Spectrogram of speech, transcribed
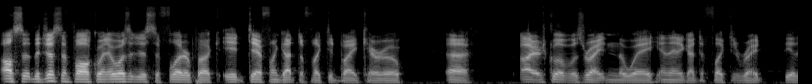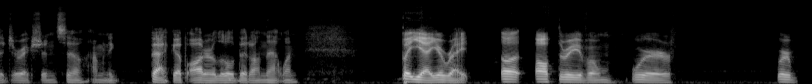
Also, the Justin Faulk one, it wasn't just a flutter puck. It definitely got deflected by Caro. Uh, Otter's glove was right in the way, and then it got deflected right the other direction. So I'm going to back up Otter a little bit on that one. But yeah, you're right. Uh, all three of them were were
